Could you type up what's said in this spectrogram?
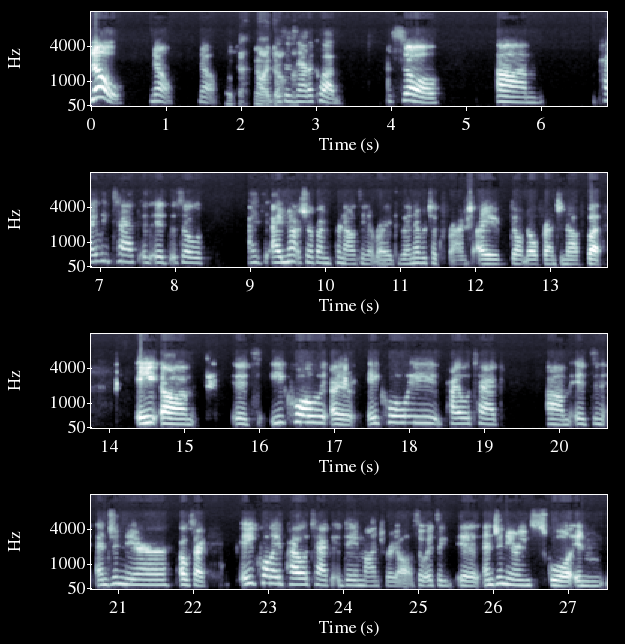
no, no, no. Okay. No, I don't. This is know. not a club. So, um, Polytech. It, it so, I I'm not sure if I'm pronouncing it right because I never took French. I don't know French enough, but a um, it's equally uh, École Pilotech. Um, it's an engineer. Oh, sorry. École Pilotech de Montreal. So it's a, a engineering school in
